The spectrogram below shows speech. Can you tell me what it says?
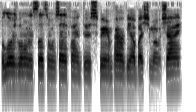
But Lord's willing, this lesson was edifying through the Spirit and power of Yahweh Shema Shai.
